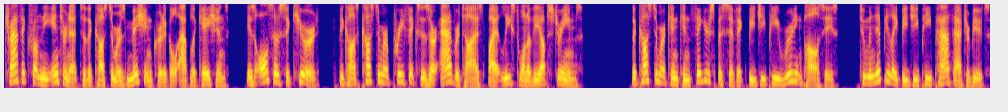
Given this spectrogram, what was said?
Traffic from the internet to the customer's mission-critical applications is also secured because customer prefixes are advertised by at least one of the upstreams. The customer can configure specific BGP routing policies to manipulate BGP path attributes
